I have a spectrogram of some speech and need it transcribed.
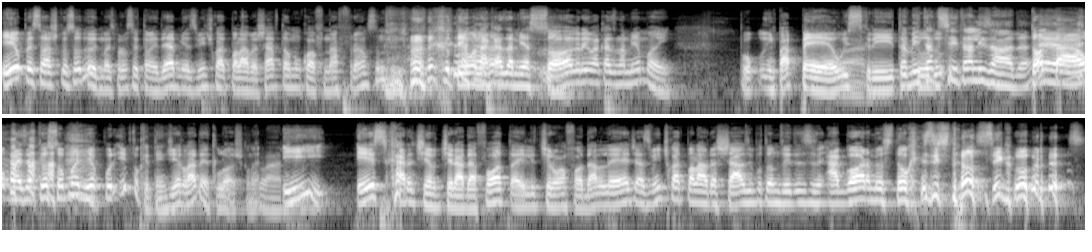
Eu, pessoal, acho que eu sou doido, mas para você ter uma ideia, minhas 24 palavras-chave estão num cofre na França, num banco, tem uma na casa da minha sogra e uma casa da minha mãe em papel, claro. escrito. Também está descentralizada. Total, é. mas é que eu sou maníaco por. E porque tem dinheiro lá dentro, lógico, né? Claro. E esse cara tinha tirado a foto, aí ele tirou uma foto da LED, as 24 palavras-chave e botou no vídeo assim: agora meus tokens estão seguros.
